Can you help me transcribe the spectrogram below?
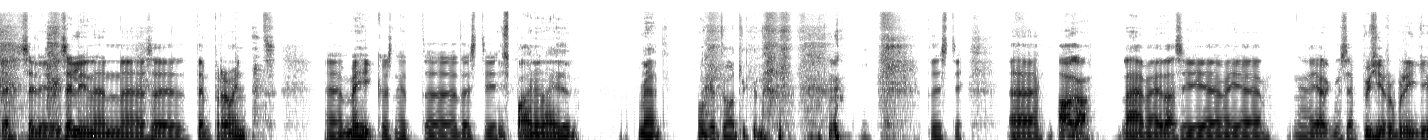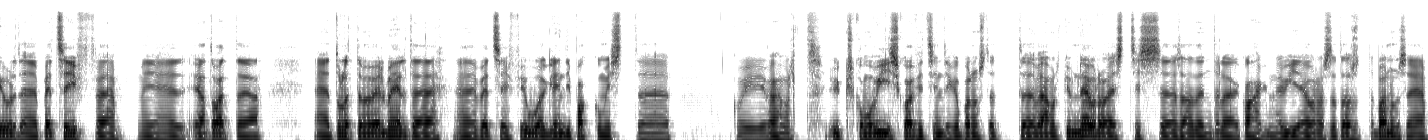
jah, selline, selline on äh, see temperament äh, Mehhikos, nii et äh, tõesti. Hispaania naised, mehed, olge ettevaatlikud tõesti, aga läheme edasi meie järgmise püsirubriigi juurde, Betsafe, meie hea toetaja. tuletame veel meelde Betsafe'i uue kliendi pakkumist kui vähemalt üks koma viis koefitsiendiga panustad vähemalt kümne euro eest, siis saad endale kahekümne viie eurose tasuta panuse ja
